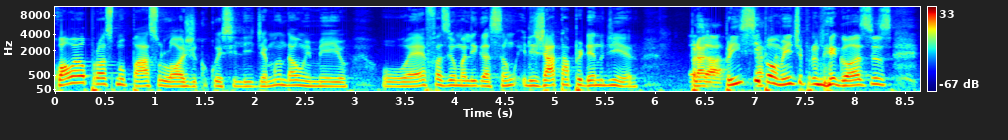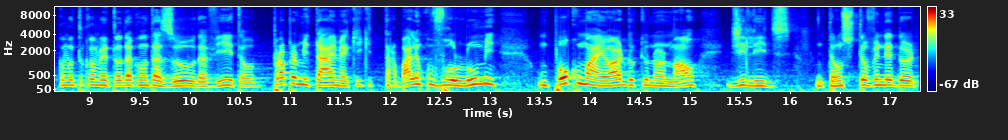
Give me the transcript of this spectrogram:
qual é o próximo passo lógico com esse lead, é mandar um e-mail ou é fazer uma ligação, ele já está perdendo dinheiro. Pra, principalmente para negócios, como tu comentou, da Conta Azul, da Vita, o próprio MeTime aqui, que trabalham com volume um pouco maior do que o normal de leads. Então, se o teu vendedor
